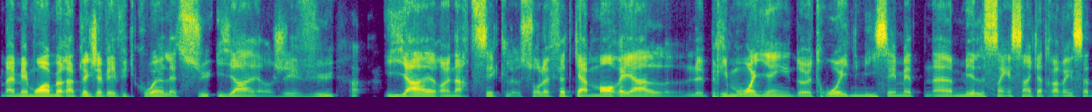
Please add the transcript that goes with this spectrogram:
ma mémoire me rappelait que j'avais vu de quoi là-dessus hier. J'ai vu ah. hier un article sur le fait qu'à Montréal, le prix moyen d'un 3,5, c'est maintenant 1587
